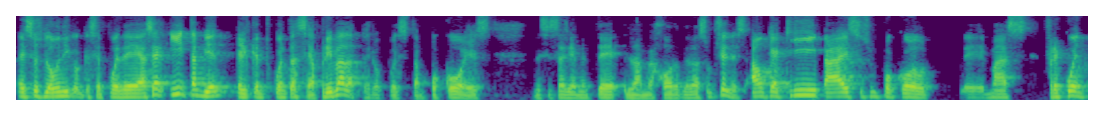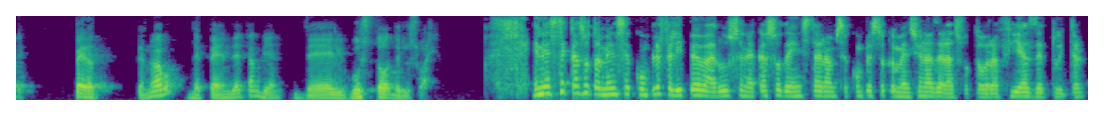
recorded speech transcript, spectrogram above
Eso es lo único que se puede hacer. Y también el que tu cuenta sea privada, pero pues tampoco es necesariamente la mejor de las opciones. Aunque aquí ah, eso es un poco eh, más frecuente. Pero, de nuevo, depende también del gusto del usuario. En este caso también se cumple, Felipe Barús, en el caso de Instagram, se cumple esto que mencionas de las fotografías de Twitter.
